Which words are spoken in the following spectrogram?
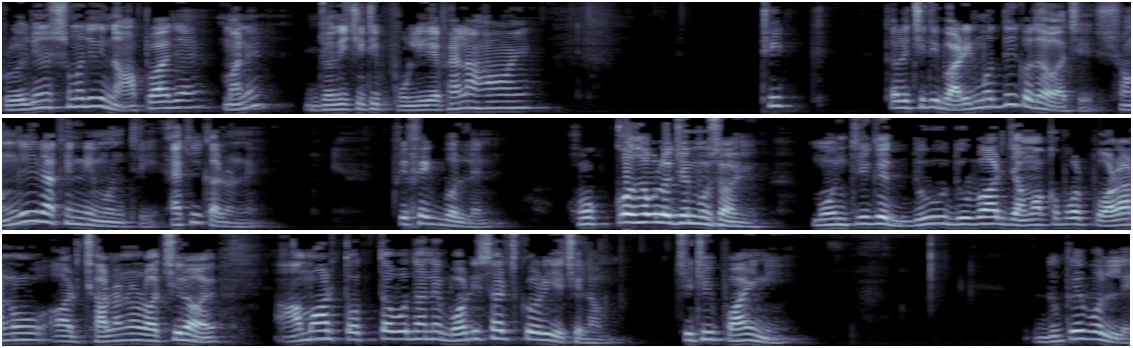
প্রয়োজনের সময় যদি না পাওয়া যায় মানে যদি চিঠি পুলিয়ে ফেলা হয়। ঠিক, তাহলে চিঠি বাড়ির মধ্যেই কোথাও আছে, সঙ্গেই রাখেননি মন্ত্রী, একই কারণে। প্রিফেক্ট বললেন, হোক কথা বলেছেন মশাই। মন্ত্রীকে দু দুবার জামাকাপড় পরানো আর ছাড়ানোর অছিলায় আমার তত্ত্বাবধানে বডি সার্চ করিয়েছিলাম। চিঠি পাইনি। দুপে বললে,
